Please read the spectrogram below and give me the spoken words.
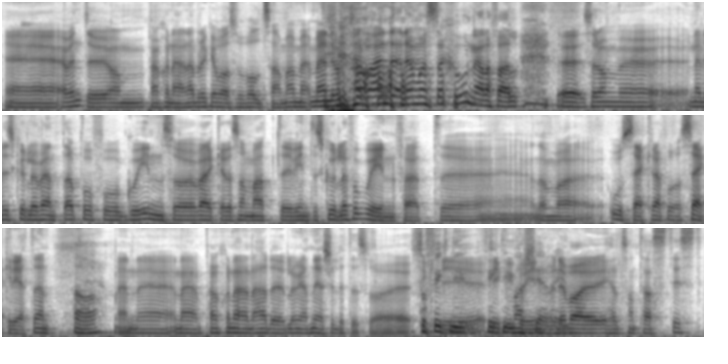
jag vet inte om pensionärerna brukar vara så våldsamma men, det var en demonstration i alla fall. Eh, så de, eh, när vi skulle vänta på att få gå in så verkade det som att vi inte skulle få gå in för att de var osäkra på säkerheten. Ja. Men när pensionärerna hade lugnat ner sig lite så, så fick, vi, ni, fick, fick vi gå in. Och det var helt fantastiskt.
